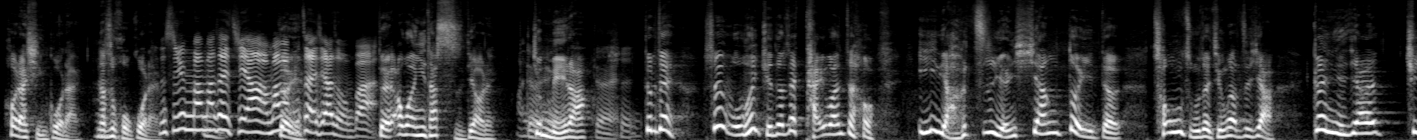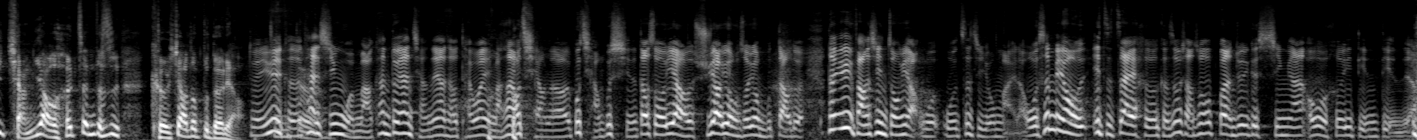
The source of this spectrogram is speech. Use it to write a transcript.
后来醒过来，那是活过来。那是因为妈妈在家啊，妈妈不在家怎么办？对啊，万一他死掉呢？就没啦，对，对不对？所以我会觉得，在台湾这种医疗资源相对的充足的情况之下，跟人家去抢药，真的是可笑的不得了。对，因为可能看新闻嘛，看对岸抢那样，然后台湾也马上要抢了，不抢不行了，到时候要需要用的时候用不到。对，那预防性中药，我我自己有买了，我是没有一直在喝，可是我想说，不然就一个心安，偶尔喝一点点这样。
